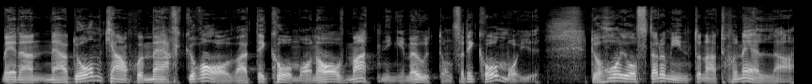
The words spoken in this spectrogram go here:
medan när de kanske märker av att det kommer en avmattning emot dem, för det kommer ju, då har ju ofta de internationella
